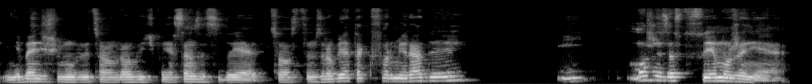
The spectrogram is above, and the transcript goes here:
nie będziesz mi mówił, co mam robić, ponieważ sam zdecyduję, co z tym zrobię. Tak w formie rady, i może zastosuję, może nie,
